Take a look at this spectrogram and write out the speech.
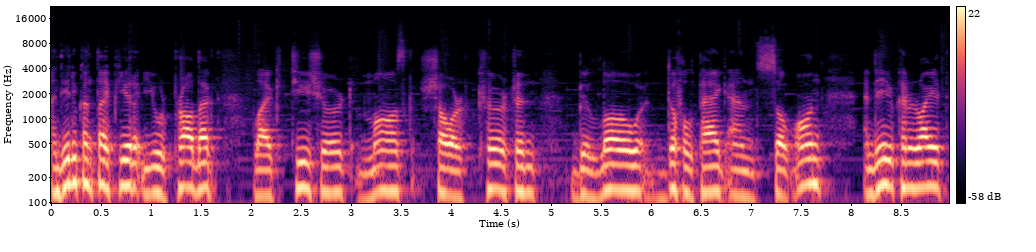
And then you can type here your product like t-shirt mask shower curtain below duffel bag and so on. And then you can write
